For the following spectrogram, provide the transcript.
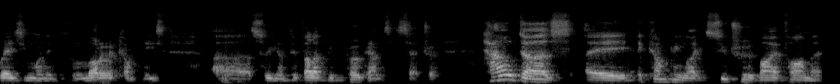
raising money. There's a lot of companies uh, so you know developing programs, etc. How does a, a company like Sutro Biopharma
